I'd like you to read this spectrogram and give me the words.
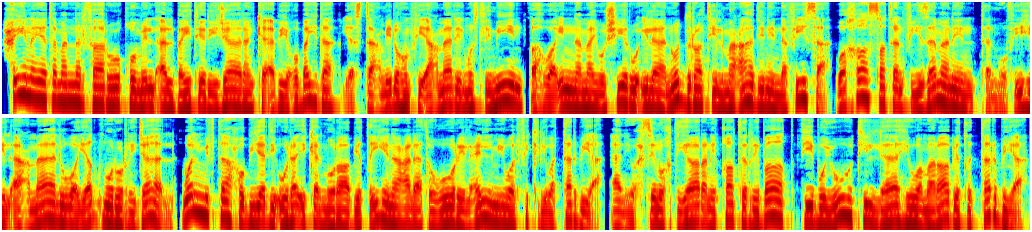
حين يتمنى الفاروق ملء البيت رجالا كأبي عبيد الجديدة يستعملهم في أعمال المسلمين فهو إنما يشير إلى ندرة المعادن النفيسة وخاصة في زمن تنمو فيه الأعمال ويضمر الرجال. والمفتاح بيد أولئك المرابطين على ثغور العلم والفكر والتربية. أن يحسنوا اختيار نقاط الرباط في بيوت الله ومرابط التربية.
